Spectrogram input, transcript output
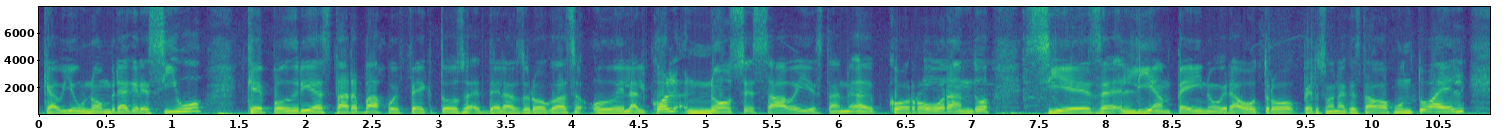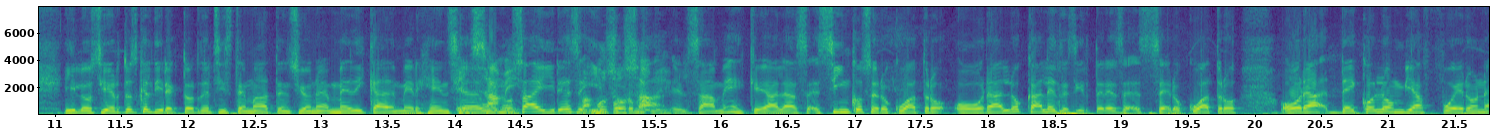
que había un hombre agresivo que podría estar bajo efectos de las drogas o del alcohol. No se sabe y están eh, corroborando si es eh, Liam Payne o era otra persona que estaba junto a él. Y lo cierto es que el director del Sistema de Atención Médica de Emergencia El de SAME, Buenos Aires el informa SAME. el SAME que a las 5.04 hora local, es decir, 3.04 hora de Colombia, fueron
